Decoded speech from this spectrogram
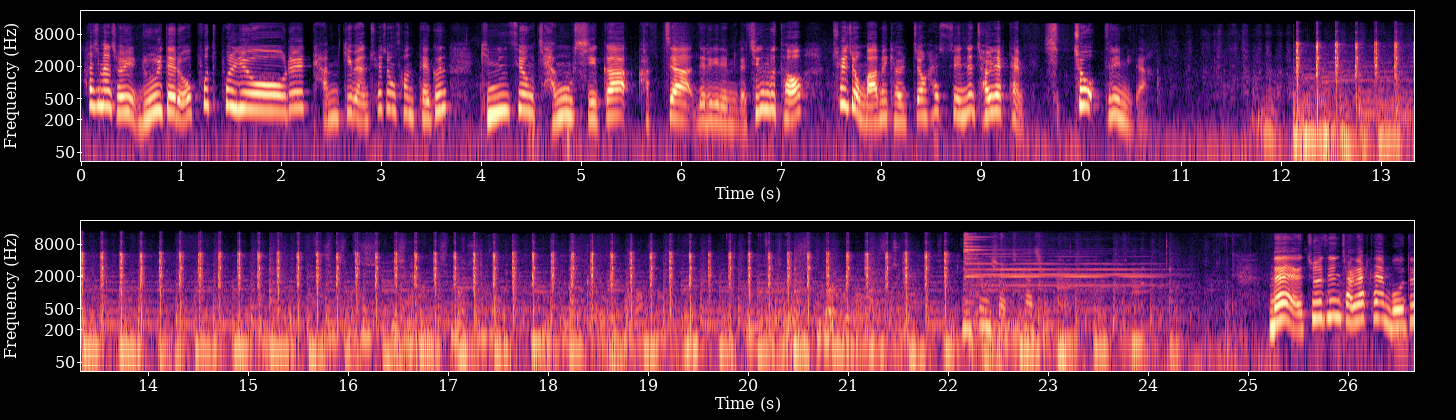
하지만 저희 룰대로 포트폴리오를 담기 위한 최종 선택은 김수용, 장욱 씨가 각자 내리게 됩니다. 지금부터 최종 마음의 결정할 수 있는 전략 타임 10초 드립니다. 어떻게 하실까요? 네, 주어진 전략 타임 모두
